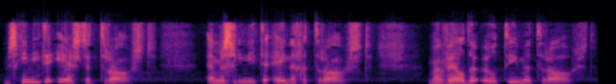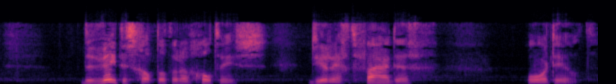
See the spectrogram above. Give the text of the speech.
Misschien niet de eerste troost. En misschien niet de enige troost. Maar wel de ultieme troost. De wetenschap dat er een God is die rechtvaardig oordeelt.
